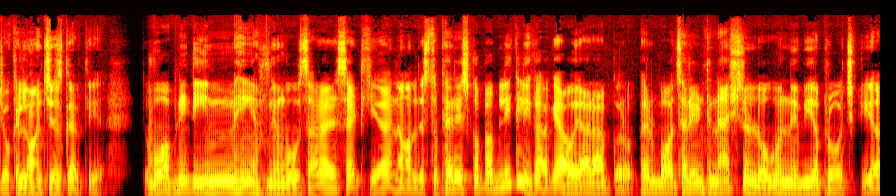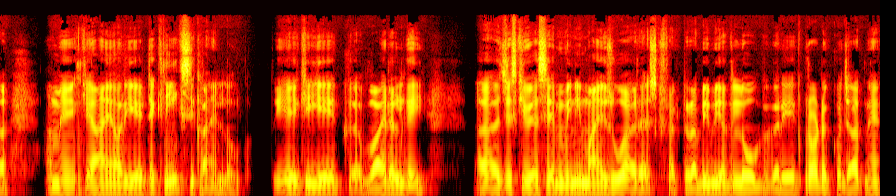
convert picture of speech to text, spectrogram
جو کہ لانچز کرتی ہے تو وہ اپنی ٹیم میں ہی اپنے وہ سارا سیٹ کیا اینڈ آل دس تو پھر اس کو پبلکلی کہا کہ آؤ یار آپ کرو پھر بہت سارے انٹرنیشنل لوگوں نے بھی اپروچ کیا ہمیں کہ آئیں اور یہ ٹیکنیک سکھائیں لوگ تو یہ کہ یہ ایک وائرل گئی جس کی وجہ سے منیمائز ہوا ہے رسک فیکٹر ابھی بھی اگر لوگ اگر ایک پروڈکٹ کو جاتے ہیں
